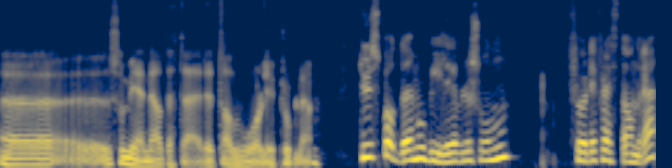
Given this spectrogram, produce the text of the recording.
eh, så mener jeg at dette er et alvorlig problem. Du spådde mobilrevolusjonen før de fleste andre.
